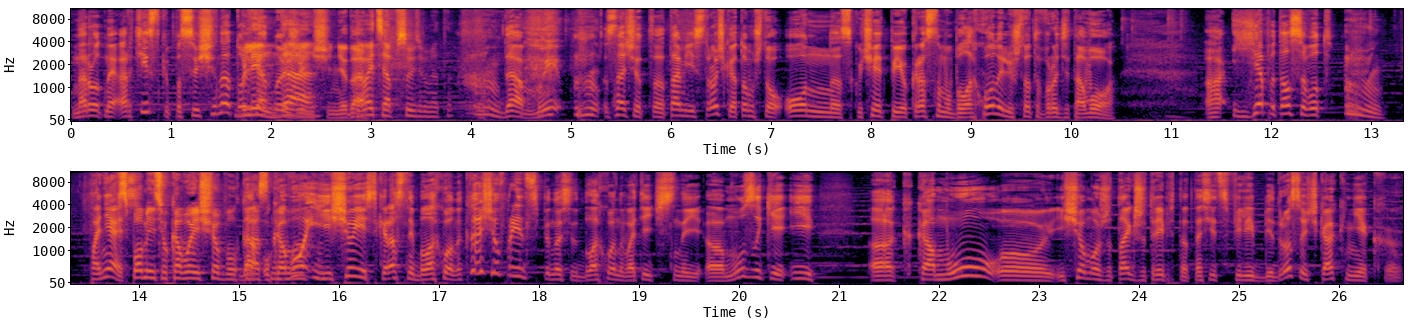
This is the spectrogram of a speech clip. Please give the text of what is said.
народная артистка, посвящена только Блин, одной да. женщине. Да, давайте обсудим это. Да, мы, значит, там есть строчка о том, что он скучает по ее красному балахону или что-то вроде того. А, и я пытался вот понять. Вспомнить, у кого еще был да, красный у кого балахон. еще есть красный балахон. Кто еще, в принципе, носит балахоны в отечественной э, музыке и э, к кому э, еще может также трепетно относиться Филипп Бедросович, как не к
